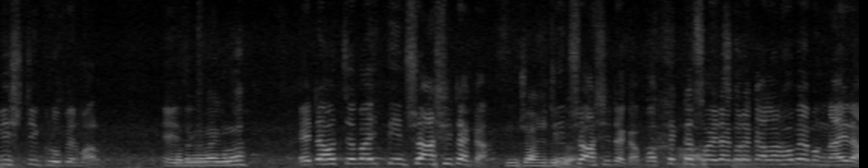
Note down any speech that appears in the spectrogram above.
মিষ্টি গ্রুপের মাল। এই কত করে ভাই এগুলো? এটা হচ্ছে ভাই তিনশো আশি টাকা। তিনশো আশি টাকা? তিনশো আশি টাকা। প্রত্যেকটা ছয়টা আচ্ছা। করে কালার হবে এবং নাইরা।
